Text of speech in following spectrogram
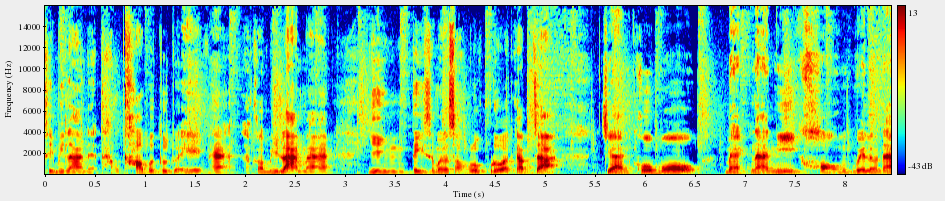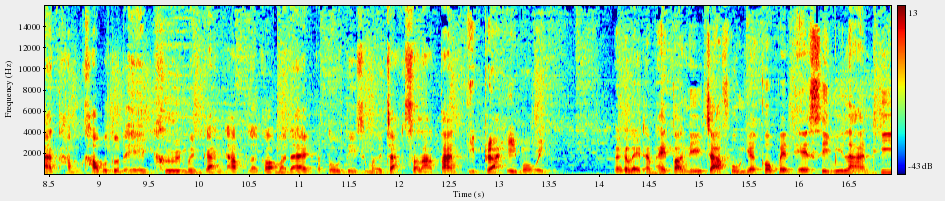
ซิมิลานเนี่ยทำเข้าประตูตัวเองนะฮะ แล้วก็มิลานมายิงตีเสมอ 2 ลูกรวดครับจากเจนโคโมแมกนานีของเวโรนาทำเข้าประตูตัวเองคืนเหมือนกันครับ แล้วก็มาได้ประตูตีเสมอจากสลาตันอิบราฮิโมวิก นั่นก็เลยทำให้ตอนนี้จ่าฝูงยังคงเป็นเอซิมิลานที่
